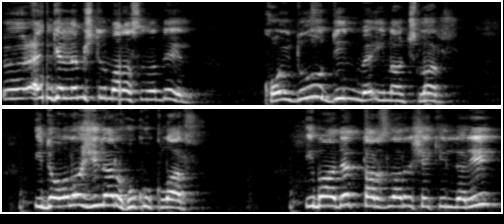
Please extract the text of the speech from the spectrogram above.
e, engellemiştir manasına değil. Koyduğu din ve inançlar, ideolojiler, hukuklar, ibadet tarzları, şekilleri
